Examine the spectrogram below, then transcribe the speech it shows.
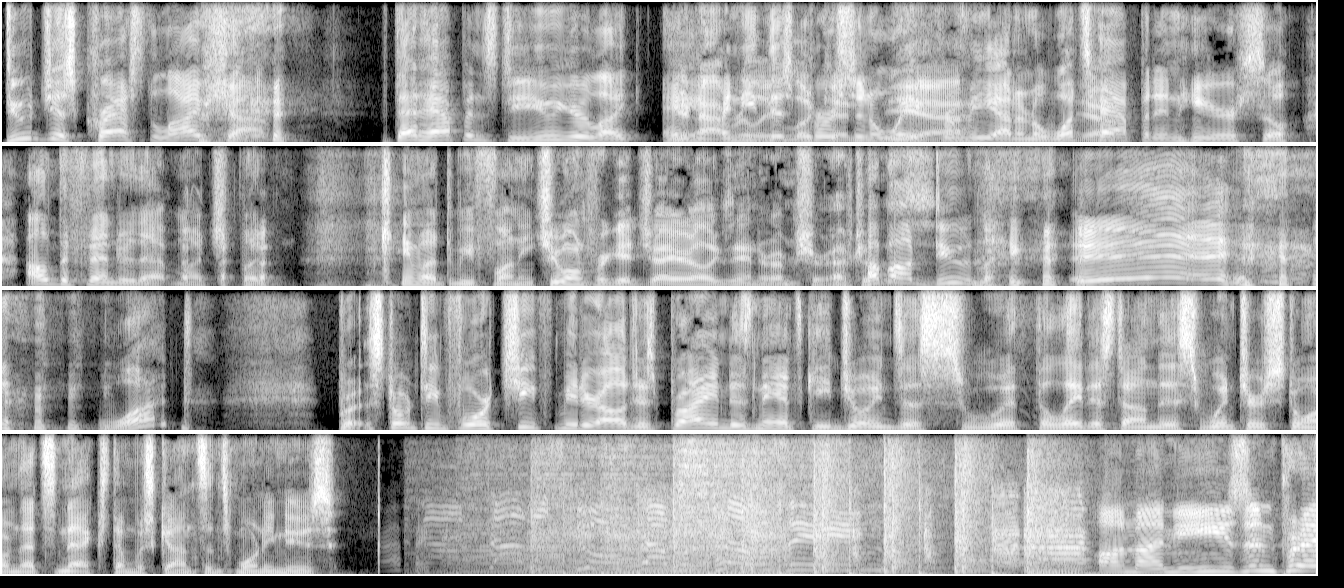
dude just crashed the live shot. If that happens to you, you're like, hey, You're I need this looking. person away Yeah. from me. I don't know what's Yeah. happening here. So I'll defend her that much. But came out to be funny. She won't forget Jaire Alexander, I'm sure. After How this. about dude? Like, eh. what? Storm Team 4 Chief Meteorologist Brian Niznansky joins us with the latest on this winter storm. That's next on Wisconsin's Morning News. On my knees and pray.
